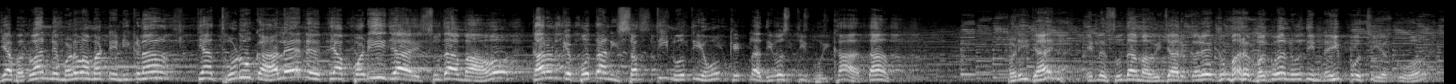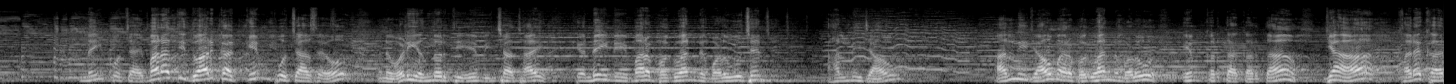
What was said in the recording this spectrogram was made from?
જ્યાં ભગવાનને મળવા માટે નીકળ્યા ત્યાં થોડુંક હાલે ને ત્યાં પડી જાય સુદામા, હો. કારણ કે પોતાની શક્તિ નહોતી, હો. કેટલા દિવસથી ભૂખ્યા હતા. પડી જાય એટલે સુદામા વિચાર કરે કે મારે ભગવાન સુધી નહીં પહોંચી શકું, હો. નહીં પહોંચાય. મારાથી દ્વારકા કેમ પહોંચાશે, હો? અને વળી અંદરથી એમ ઈચ્છા થાય કે નહીં નહીં, મારા ભગવાનને મળવું છે ને. હાલની જાઓ. હાલની જાઓ, મારા ભગવાનને મળવું. એમ કરતા કરતા જ્યાં ખરેખર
